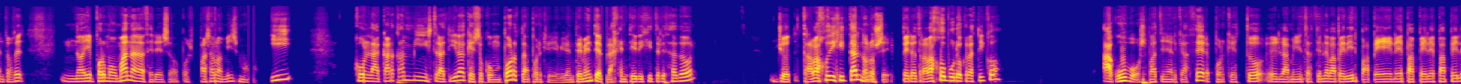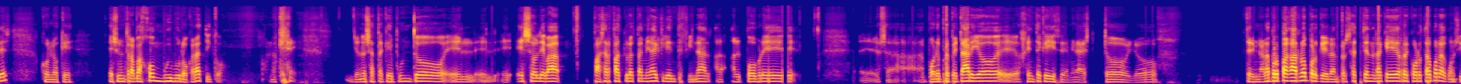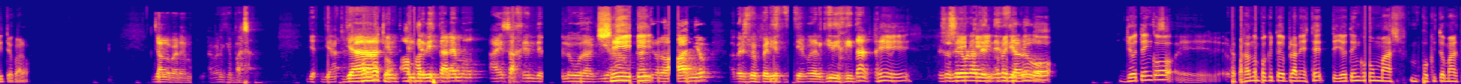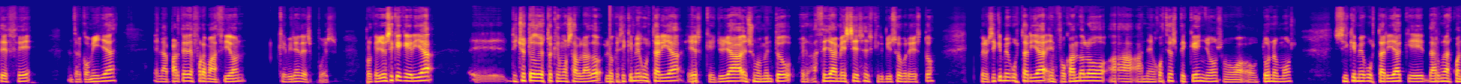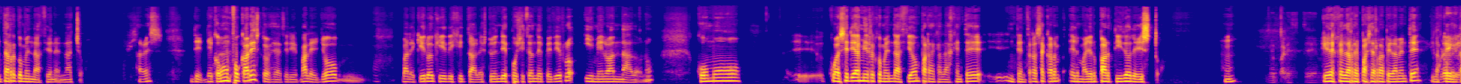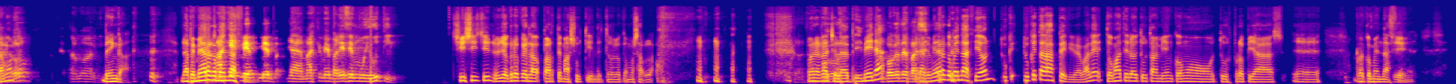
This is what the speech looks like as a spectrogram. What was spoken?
Entonces, no hay forma humana de hacer eso. Pues pasa lo mismo. Y con la carga administrativa que eso comporta, porque evidentemente el agente digitalizador yo trabajo digital no lo sé, pero trabajo burocrático a cubos va a tener que hacer, porque esto eh, la administración le va a pedir papeles, papeles, papeles, con lo que es un trabajo muy burocrático. Con lo que yo no sé hasta qué punto e, eso le va, pasar factura también al cliente final, al, pobre, eh, o sea, al pobre propietario, eh, gente que dice, mira, esto yo terminará por pagarlo porque la empresa tendrá que recortar por algún sitio, claro. Ya lo veremos, a ver qué pasa. Ya, ya, entrevistaremos a esa gente luego de aquí a un año, años a ver su experiencia con el kit digital. Sí. Eso sería una tendencia luego. Yo tengo, eh, repasando un poquito de plan este, yo tengo más, un poquito más de fe, entre comillas, en la parte de formación que viene después. Porque yo sí que quería, eh, dicho todo esto que hemos hablado, lo que sí que me gustaría es que yo ya en su momento, eh, hace ya meses escribí sobre esto, pero sí que me gustaría, enfocándolo a, negocios pequeños o autónomos, sí que me gustaría que dar unas cuantas recomendaciones, Nacho. ¿Sabes? De, de cómo enfocar esto. Es decir, vale, yo vale, quiero aquí digital, estoy en disposición de pedirlo y me lo han dado, ¿no? ¿Cómo, eh, ¿Cuál sería mi recomendación para que la gente intentara sacar el mayor partido de esto? ¿Mm? ¿Quieres que la repase rápidamente y las comentamos? Venga. La primera recomendación. y además que me parece muy útil. Sí, sí, sí. Yo creo que es la parte más útil de todo lo que hemos hablado. bueno, Nacho, la primera, la primera recomendación, tú, tú que te has pedido, ¿vale? Tómatelo tú también como tus propias eh, recomendaciones.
